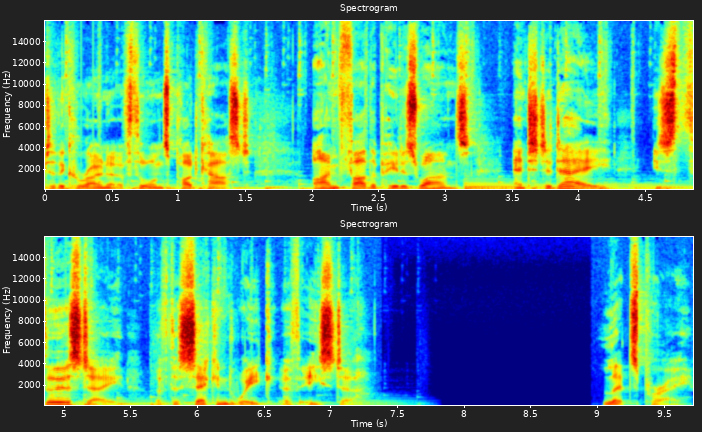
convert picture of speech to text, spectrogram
to the Corona of Thorns podcast. I'm Father Peter Zwans, and today is Thursday of the second week of Easter. Let's pray.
